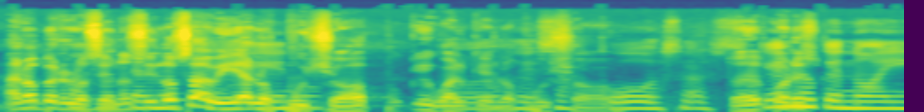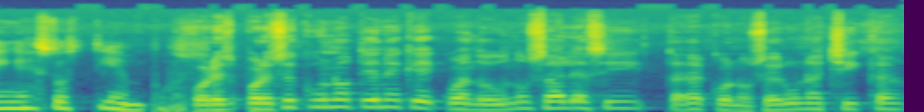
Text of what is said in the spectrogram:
Ah, no, pero los senos sí lo sabía, los push-up, igual que los push-up. cosas. Entonces, ¿Qué por es lo eso- que no hay en estos tiempos? Por eso, por eso es que uno tiene que, cuando uno sale así a conocer una chica,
